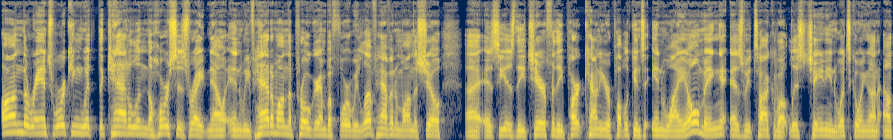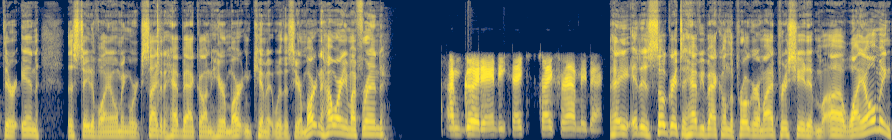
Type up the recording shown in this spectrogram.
on the ranch working with the cattle and the horses right now. And we've had him on the program before. We love having him on the show uh, as he is the chair for the Park County Republicans in Wyoming as we talk about Liz Cheney and what's going on out there in the state of Wyoming. We're excited to have back on here Martin Kimmet with us here. Martin, how are you, my friend? I'm good, Andy. Thanks, thanks for having me back. Hey, it is so great to have you back on the program. I appreciate it. Uh, Wyoming,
